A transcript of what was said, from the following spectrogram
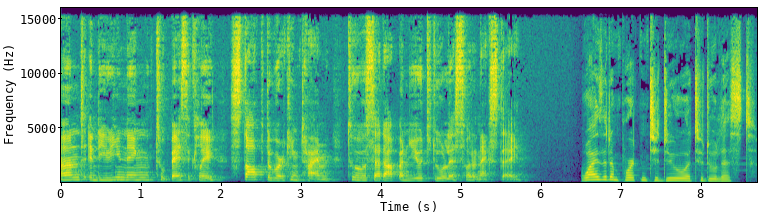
And in the evening, to basically stop the working time to set up a new to do list for the next day. Why is it important to do a to do list?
